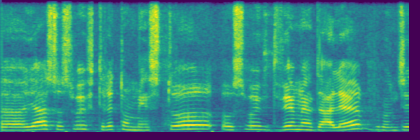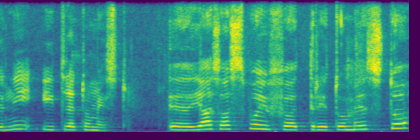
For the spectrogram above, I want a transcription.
Јас освоив трето место, освоив две медале бронзени и трето место. Јас освоив трето место,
